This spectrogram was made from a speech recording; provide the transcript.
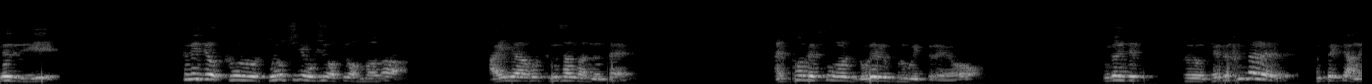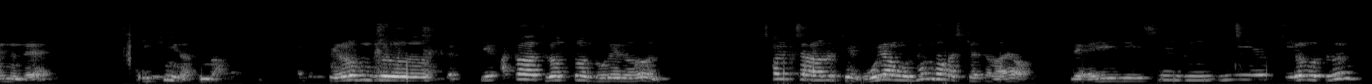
얘네들이. 근데 이제 그 졸업식에 오신 어떤 엄마가 아이하고 등산 갔는데 알파벳 송을 노래를 부르고 있더래요. 그러니까 이제 그 걔를 한달 전밖에 안 했는데 다 익힙니다 금방. 여러분들 이 아까 들었던 노래는 철자를 이렇게 모양으로 형상화 시켰잖아요. 근데 A, B, C, D, E, F, 이런 것들은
